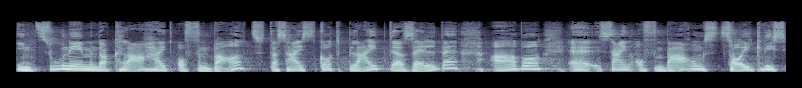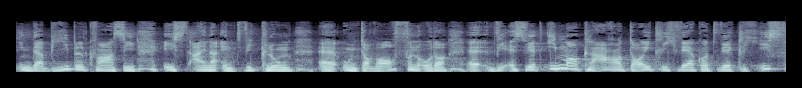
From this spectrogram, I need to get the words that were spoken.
in zunehmender Klarheit offenbart. Das heißt, Gott bleibt derselbe, aber äh, sein Offenbarungszeugnis in der Bibel quasi ist einer Entwicklung äh, unterworfen oder äh, wie, es wird immer klarer deutlich, wer Gott wirklich ist.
